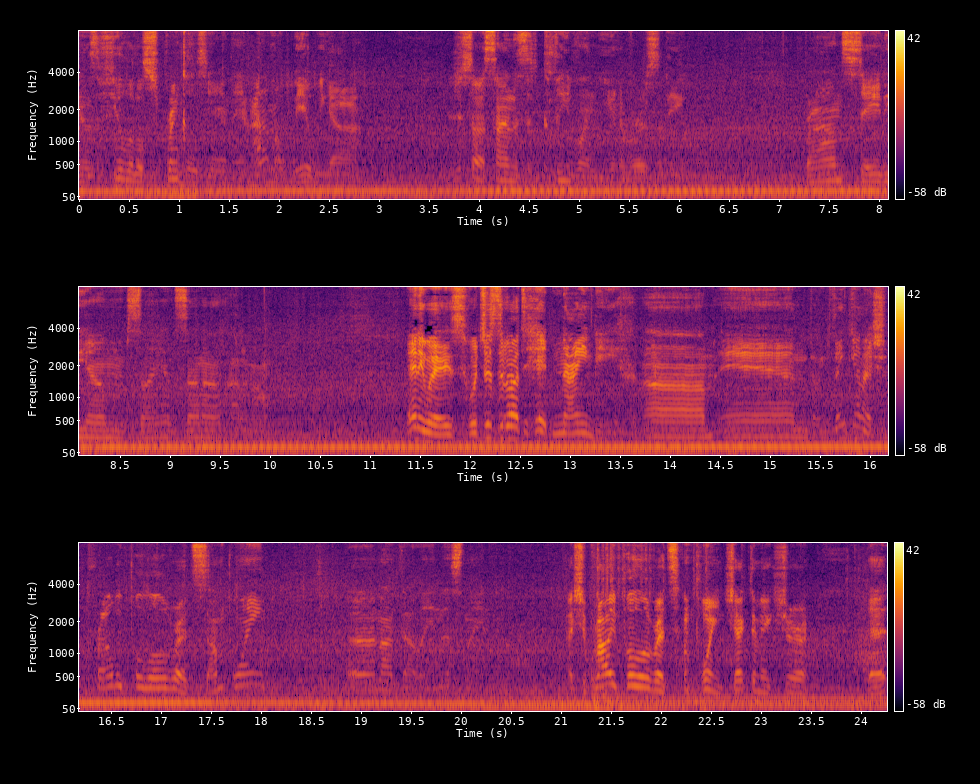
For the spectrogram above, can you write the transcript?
is a few little sprinkles here and there. I don't know where we are. I just saw a sign that said Cleveland University. Brown Stadium, Science Center. I don't know. Anyways, we're just about to hit 90. Um, and I'm thinking I should probably pull over at some point. Uh, not that lane, this lane. I should probably pull over at some point and check to make sure that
